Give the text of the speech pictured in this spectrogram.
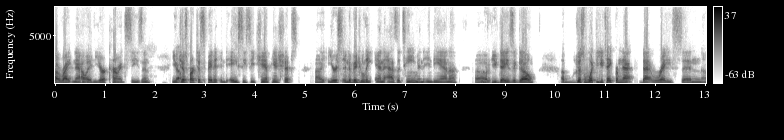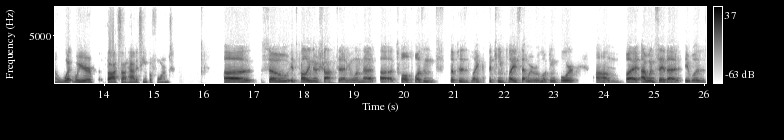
uh, right now in your current season. You yep. just participated in the ACC championships, uh, you're individually and as a team in Indiana mm-hmm. a few days ago. just what do you take from that that race, and what were your thoughts on how the team performed? Uh, so it's probably no shock to anyone that uh, 12th wasn't the like the team place that we were looking for. Um, but I wouldn't say that it was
